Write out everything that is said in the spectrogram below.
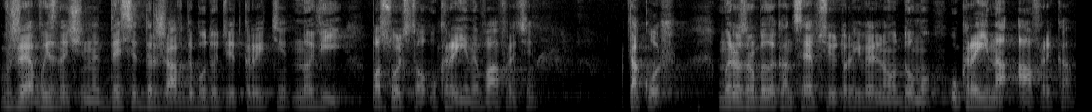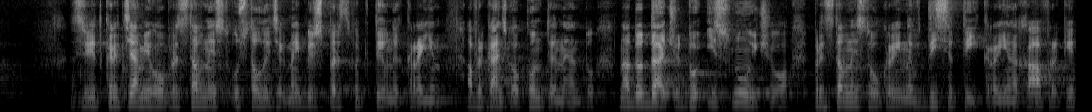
Вже визначені 10 держав, де будуть відкриті нові посольства України в Африці. Також ми розробили концепцію торгівельного дому Україна-Африка з відкриттям його представництв у столицях найбільш перспективних країн африканського континенту на додачу до існуючого представництва України в 10 країнах Африки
